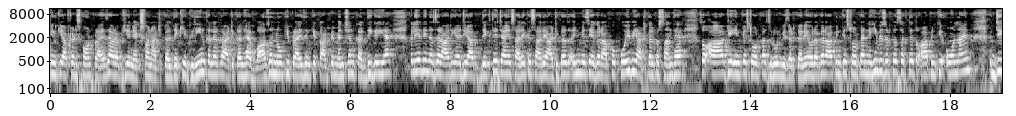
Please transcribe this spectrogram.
इनकी आफ्टर डिस्काउंट प्राइस है और अब ये नेक्स्ट वन आर्टिकल देखिए ग्रीन कलर का आर्टिकल है। बाज और नो की प्राइस इनके कार्ड पे मेंशन कर दी गई है। क्लियरली नज़र आ रही है। जी, आप देखते जाएँ सारे के सारे आर्टिकल्स इनमें से अगर आपको कोई भी आर्टिकल पसंद है तो आप जी इनके स्टोर का ज़रूर विज़िट करें। और अगर आप इनके स्टोर का नहीं विज़िट कर सकते तो आप इनकी ऑनलाइन जी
